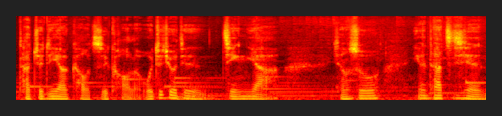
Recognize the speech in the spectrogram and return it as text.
他决定要考指考了。我就有点惊讶，想说，因为他之前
